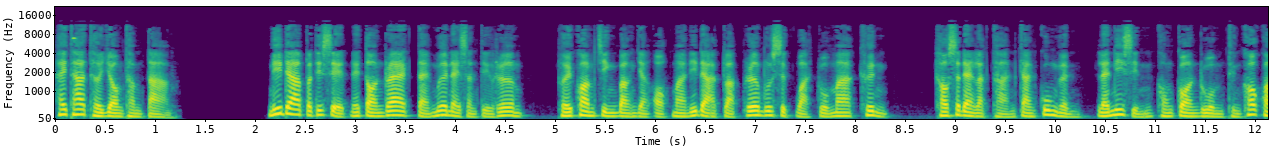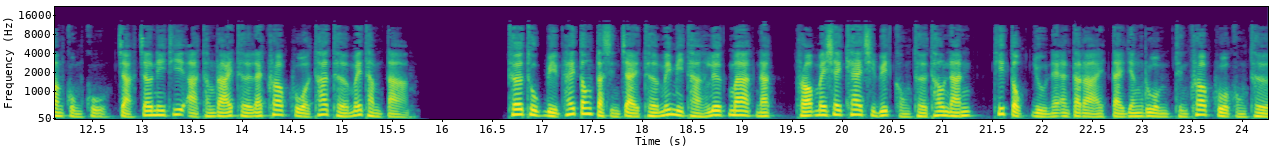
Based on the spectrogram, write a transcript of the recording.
ให้ถ้าเธอยอมทำตาม นิดาปฏิเสธในตอนแรกแต่เมื่อนายสันติเริ่ม เผยความจริงบางอย่างออกมานิดากลับเริ่มรู้สึกหวาดกลัวมากขึ้น เขาแสดงหลักฐานการกู้เงิน และหนี้สินของกรรวมถึงข้อความข่มขู่จากเจ้าหนี้ที่อาจทำร้ายเธอและครอบครัวถ้าเธอไม่ทำตาม เธอถูกบีบให้ต้องตัดสินใจเธอไม่มีทางเลือกมากนัก เพราะไม่ใช่แค่ชีวิตของเธอเท่านั้น ที่ตกอยู่ในอันตรายแต่ยังรวมถึงครอบครัวของเธอ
